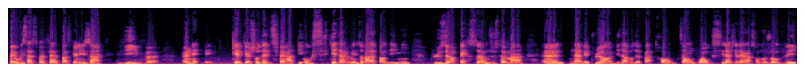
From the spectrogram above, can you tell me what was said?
Ben oui, ça se reflète parce que les gens vivent un, quelque chose de différent. Puis aussi, ce qui est arrivé durant la pandémie, plusieurs personnes, justement, euh, n'avaient plus envie d'avoir de patron. sais, on voit aussi la génération d'aujourd'hui,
